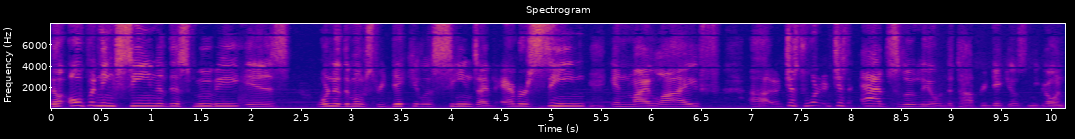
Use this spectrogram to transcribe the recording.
the opening scene of this movie is one of the most ridiculous scenes i've ever seen in my life. Uh just what just absolutely over the top ridiculous and you're going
